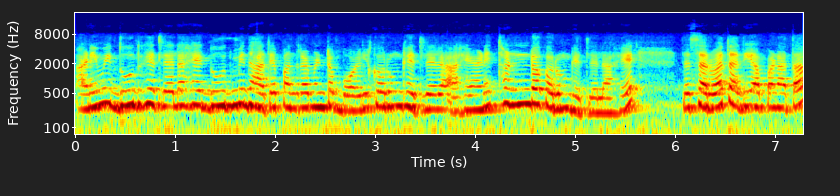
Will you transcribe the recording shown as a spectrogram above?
आणि मी दूध घेतलेलं आहे दूध मी दहा ते पंधरा मिनटं बॉईल करून घेतलेलं आहे आणि थंड करून घेतलेलं आहे. तर सर्वात आधी आपण आता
